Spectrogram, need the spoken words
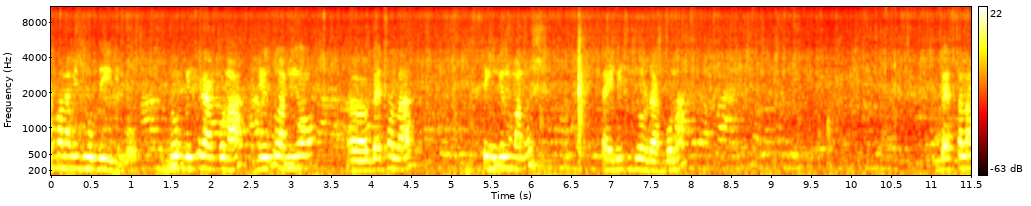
এখন আমি ঝোল দিয়ে দিব। ঝোল বেশি রাখব না, যেহেতু আমিও বেচালা সিঙ্গেল মানুষ, তাই বেশি ঝোল রাখব না। বেসালা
